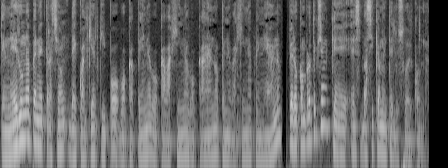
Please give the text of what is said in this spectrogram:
tener una penetración de cualquier tipo, boca pene, boca vagina, boca ano, pene vagina, pene ano, pero con protección que es básicamente el uso del condón.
